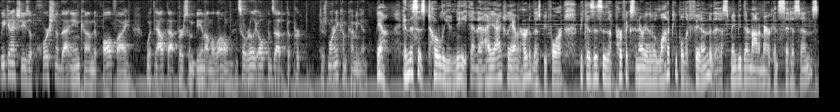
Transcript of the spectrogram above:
We can actually use a portion of that income to qualify without that person being on the loan. And so it really opens up the per- there's more income coming in. Yeah, and this is totally unique, and I actually haven't heard of this before because this is a perfect scenario. There are a lot of people that fit into this. Maybe they're not American citizens,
